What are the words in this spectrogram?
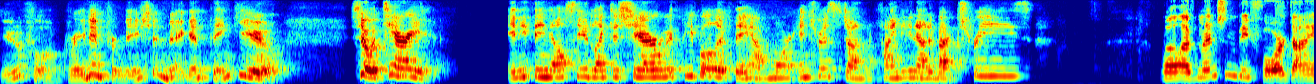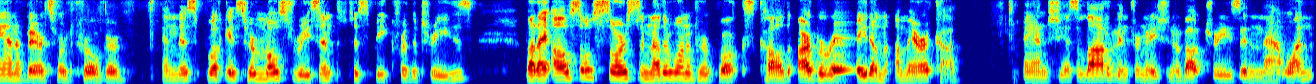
Beautiful. Great information, Megan. Thank you. So, Terry, anything else you'd like to share with people if they have more interest on finding out about trees? Well, I've mentioned before Diana Beresford Kroeger, and this book is her most recent to speak for the trees. But I also sourced another one of her books called Arboretum America, and she has a lot of information about trees in that one.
